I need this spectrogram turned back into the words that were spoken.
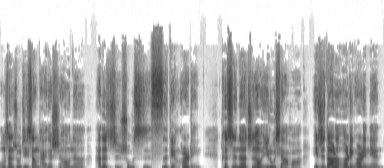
翁山书记上台的时候呢，它的指数是四点二零，可是呢之后一路下滑，一直到了二零二零年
